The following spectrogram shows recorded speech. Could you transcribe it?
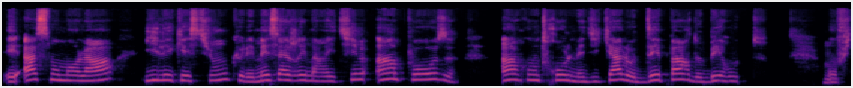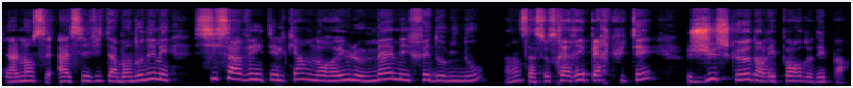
Et à ce moment-là, il est question que les messageries maritimes imposent un contrôle médical au départ de Beyrouth. Bon, mmh. finalement, c'est assez vite abandonné, mais si ça avait été le cas, on aurait eu le même effet domino. Hein, ça se serait répercuté jusque dans les ports de départ.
